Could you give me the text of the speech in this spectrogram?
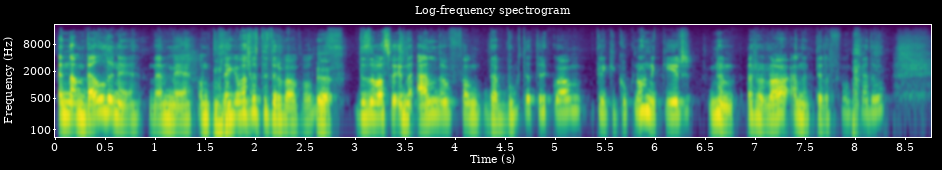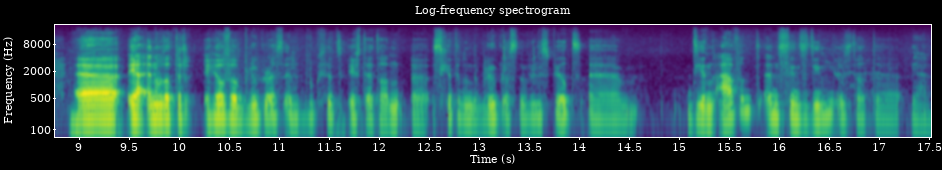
En dan belde hij naar mij om te zeggen wat hij ervan vond. Ja. Dus dat was in de aanloop van dat boek dat er kwam, kreeg ik ook nog een keer een Roland aan een telefoon cadeau. Uh, ja, en omdat er heel veel bluegrass in het boek zit, heeft hij dan uh, schitterende bluegrass nummer gespeeld uh, die een avond. En sindsdien is dat, ja,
